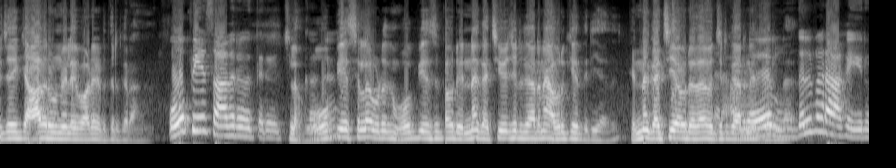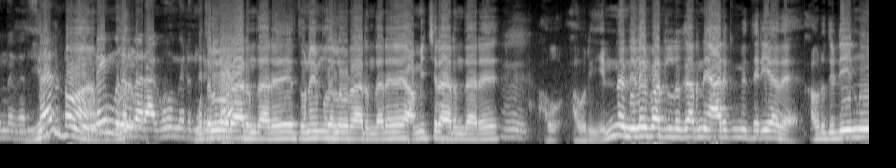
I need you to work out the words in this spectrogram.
விஜய்க்கு ஆதரவு நிலைப்பாடு எடுத்திருக்கிறாங்க? ஓபிஎஸ் ஆதரவு இல்ல தெரிவிச்சிருக்காரு ஓபிஎஸ் எல்லாம் விடுங்க. ஓபிஎஸ் அவர் என்ன கட்சி வச்சிருக்காருன்னு அவருக்கே தெரியாது. என்ன கட்சி அவர் ஏதாவது வச்சிருக்காருன்னு முதல்வராக இருந்தவர். துணை முதல்வராகவும் முதல்வரா இருந்தாரு துணை முதல்வரா இருந்தாரு அமைச்சரா இருந்தாரு. அவர் என்ன நிலைப்பாட்டில் இருக்காருன்னு யாருக்குமே தெரியாது. அவர் திடீர்னு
